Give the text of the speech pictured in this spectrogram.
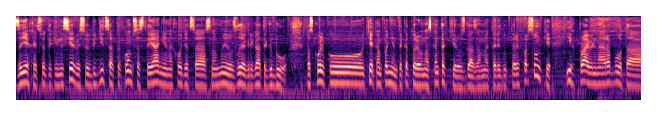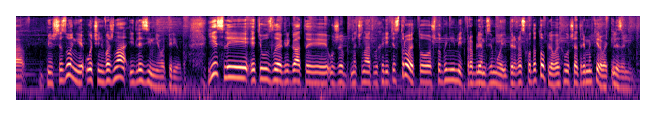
заехать все-таки на сервис и убедиться, в каком состоянии находятся основные узлы агрегата ГБУ. Поскольку те компоненты, которые у нас контактируют с газом, это редукторы форсунки, их правильная работа в межсезонье очень важна и для зимнего периода. Если эти узлы агрегаты уже начинают выходить из строя, то чтобы не иметь проблем зимой и перерасхода топлива, их лучше отремонтировать или заменить.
